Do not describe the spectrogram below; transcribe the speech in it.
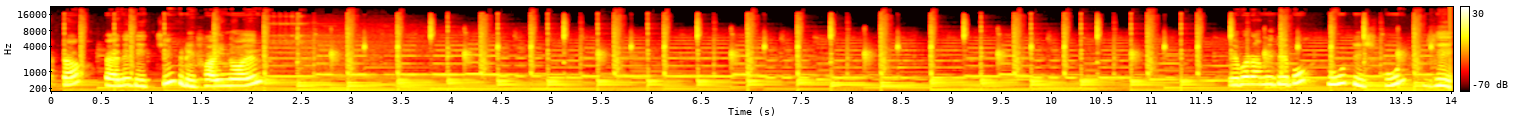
একটা প্যানে দিচ্ছি রিফাইন অয়েল এবার আমি দেব টু টিস্পুন ঘি।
